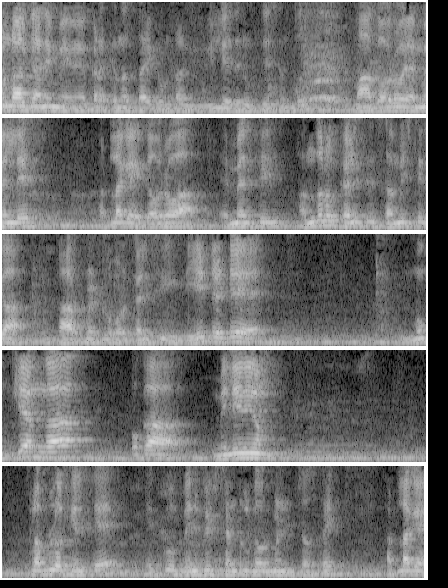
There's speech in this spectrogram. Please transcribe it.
ఉండాలి కానీ మేము ఎక్కడ కింద స్థాయికి ఉండడానికి వీల్లేదనే ఉద్దేశంతో మా గౌరవ ఎమ్మెల్యేస్ అట్లాగే గౌరవ ఎమ్మెల్సీ అందరూ కలిసి సమిష్టిగా కార్పొరేట్లు కూడా కలిసి ఇది ఏంటంటే ముఖ్యంగా ఒక మిలీనియం క్లబ్లోకి వెళ్తే ఎక్కువ బెనిఫిట్స్ సెంట్రల్ గవర్నమెంట్ నుంచి వస్తాయి. అట్లాగే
